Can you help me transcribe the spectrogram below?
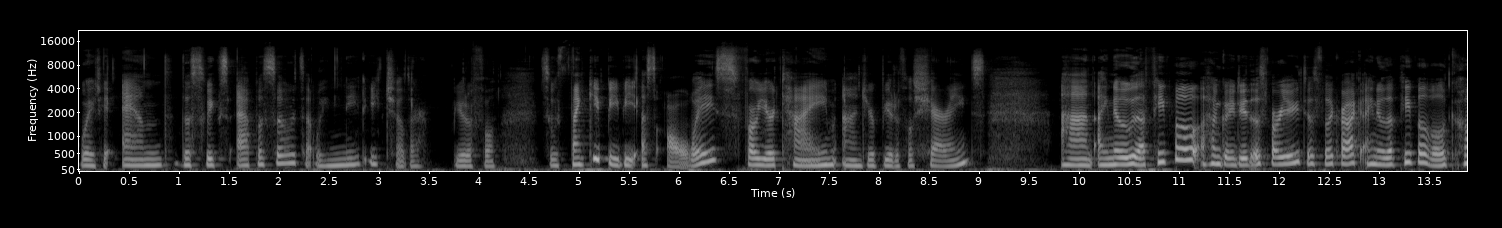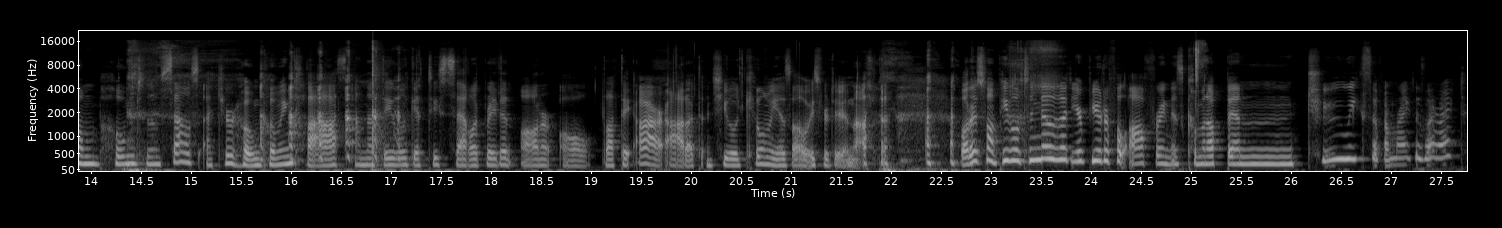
way to end this week's episode that we need each other. Beautiful. So thank you, BB, as always, for your time and your beautiful sharings. And I know that people, I'm going to do this for you just for the crack. I know that people will come home to themselves at your homecoming class and that they will get to celebrate and honor all that they are at it. And she will kill me as always for doing that. but I just want people to know that your beautiful offering is coming up in two weeks, if I'm right. Is that right?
